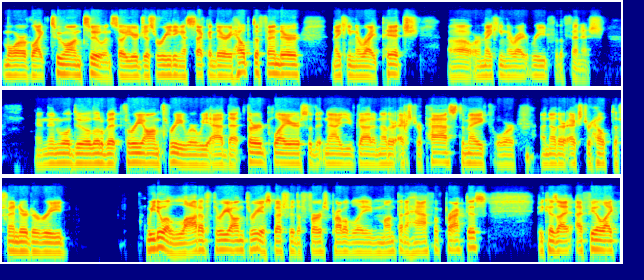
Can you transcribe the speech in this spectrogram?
more of like two on two. And so you're just reading a secondary help defender, making the right pitch, uh, or making the right read for the finish. And then we'll do a little bit three on three where we add that third player so that now you've got another extra pass to make or another extra help defender to read. We do a lot of three on three, especially the first probably month and a half of practice, because I, I feel like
